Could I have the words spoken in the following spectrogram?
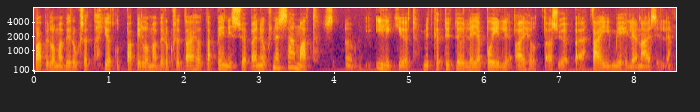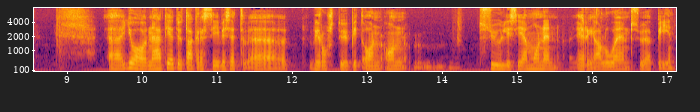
papillomavirukset, jotkut papillomavirukset aiheuttaa penissyöpää, niin onko ne samat ilkiöt, mitkä tytöille ja pojille aiheuttaa syöpää tai miehille ja naisille? Äh, joo, nämä tietyt aggressiiviset äh, virustyypit on, on syyllisiä monen eri alueen syöpiin.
